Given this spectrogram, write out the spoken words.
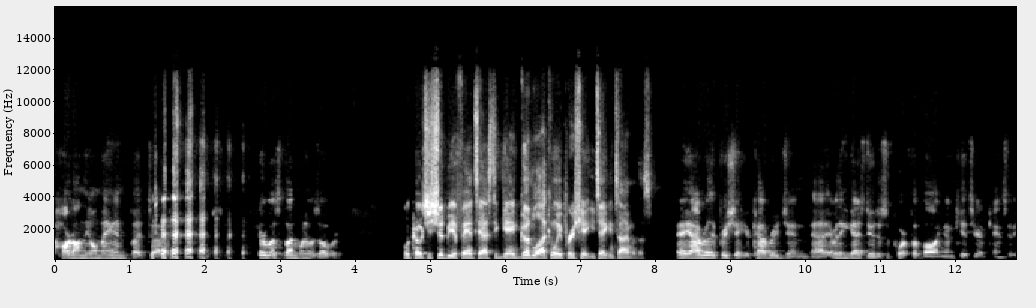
hard on the old man, but uh, sure was fun when it was over. Well, coach, it should be a fantastic game. Good luck, and we appreciate you taking time with us. Hey, I really appreciate your coverage and uh, everything you guys do to support football and young kids here in Kansas City.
